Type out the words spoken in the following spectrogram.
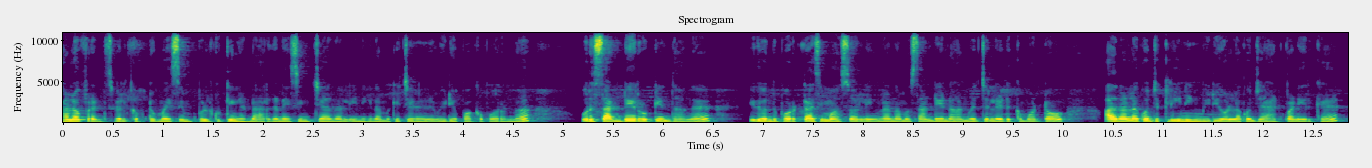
Hello friends welcome to my simple cooking and organising channel இன்றைக்கி நம்ம kitchen video பார்க்க போகிறோன்னா ஒரு சண்டே ரொட்டீன் தாங்க. இது வந்து புரட்டாசி மாதம் இல்லைங்களா? நம்ம சண்டே நான்வெஜ்ஜெல்லாம் எடுக்க மாட்டோம். அதனால் கொஞ்சம் க்ளீனிங் வீடியோலாம் கொஞ்சம் ஆட் பண்ணியிருக்கேன்.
